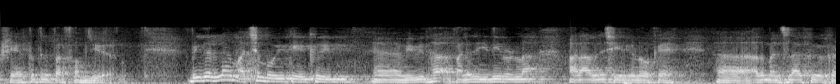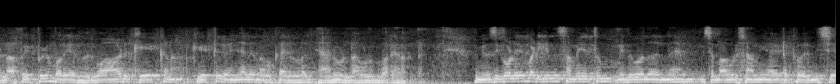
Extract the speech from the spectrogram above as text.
ക്ഷേത്രത്തിൽ പെർഫോം ചെയ്യുമായിരുന്നു അപ്പോൾ ഇതെല്ലാം അച്ഛൻ പോയി കേൾക്കുകയും വിവിധ പല രീതിയിലുള്ള ആലാപന ശൈലികളുമൊക്കെ അത് മനസ്സിലാക്കുകയൊക്കെ ഉണ്ട്. അപ്പോൾ എപ്പോഴും പറയാറുണ്ട് ഒരുപാട് കേൾക്കണം. കേട്ട് കഴിഞ്ഞാലേ നമുക്ക് അതിനുള്ള ജ്ഞാനം ഉണ്ടാവുള്ളൂ എന്ന് പറയാറുണ്ട്. മ്യൂസിക് കോളേജിൽ പഠിക്കുന്ന സമയത്തും ഇതുപോലെ തന്നെ ചെമ്മാങ്കുടി സ്വാമിയായിട്ടൊക്കെ ഒരുമിച്ച്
